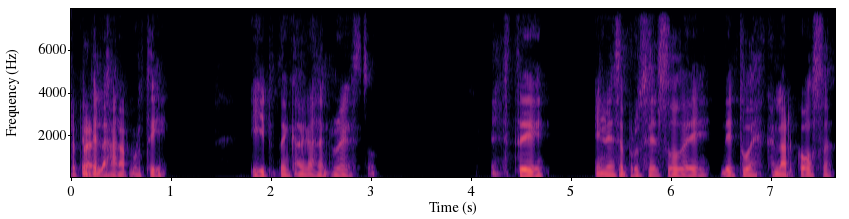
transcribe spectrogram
repente las hará por ti y tú te encargas del resto. Este, en ese proceso de, de tú escalar cosas,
